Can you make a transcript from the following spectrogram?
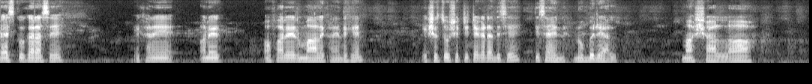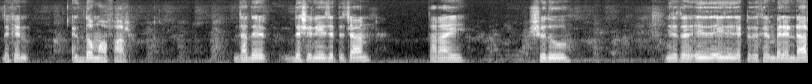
রাইস কুকার আছে, এখানে অনেক অফারের মাল এখানে দেখেন। একশো চৌষট্টি টাকাটা দিছে, তিসাইন, নব্বই রিয়াল। মাশাল্লাহ দেখেন, একদম অফার। যাদের দেশে নিয়ে যেতে চান, তারাই শুধু এই যে- একটা দেখেন ব্লেন্ডার,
